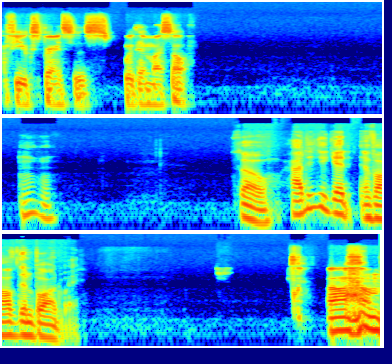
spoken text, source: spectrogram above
a few experiences with him myself. Mm-hmm. So, how did you get involved in Broadway? Um,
